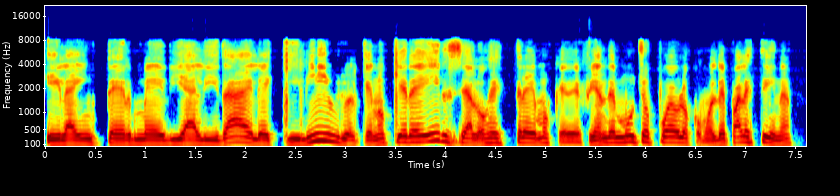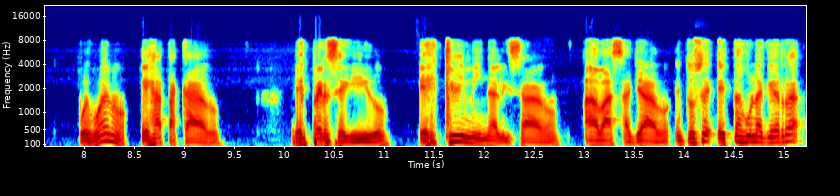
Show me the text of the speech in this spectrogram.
y la intermedialidad, el equilibrio, el que no quiere irse a los extremos que defienden muchos pueblos como el de Palestina, pues bueno, es atacado, es perseguido, es criminalizado, avasallado. Entonces, esta es una guerra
